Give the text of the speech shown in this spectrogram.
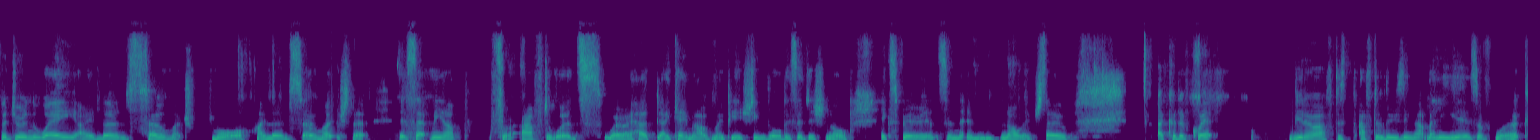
but during the way, I learned so much more. I learned so much that it set me up for afterwards, where I had I came out of my PhD with all this additional experience and, and knowledge. So I could have quit you know after after losing that many years of work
